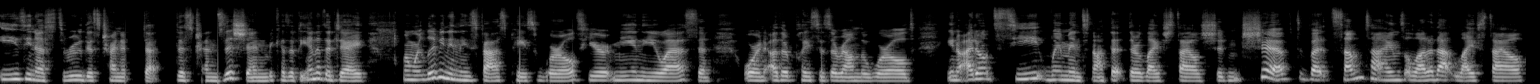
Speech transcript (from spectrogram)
easing us through this trying to, this transition. Because at the end of the day, when we're living in these fast-paced worlds here, me in the U.S. and or in other places around the world, you know, I don't see women's not that their lifestyle shouldn't shift, but sometimes a lot of that lifestyle,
